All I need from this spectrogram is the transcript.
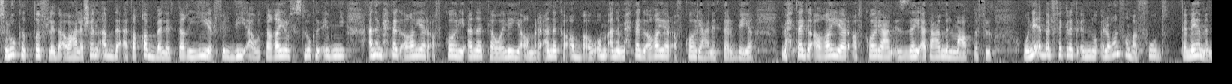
سلوك الطفل ده أو علشان أبدأ أتقبل التغيير في البيئة والتغير في سلوك ابني أنا محتاج أغير أفكاري أنا كولي أمر أنا كأب أو أم أنا محتاج أغير أفكاري عن التربية محتاجه أغير أفكاري عن إزاي أتعامل مع الطفل. ونقبل فكرة إنه العنف مرفوض تماما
